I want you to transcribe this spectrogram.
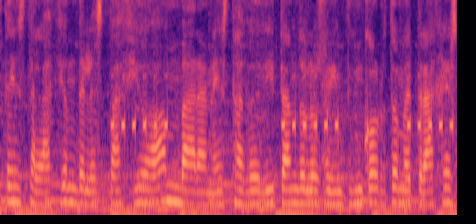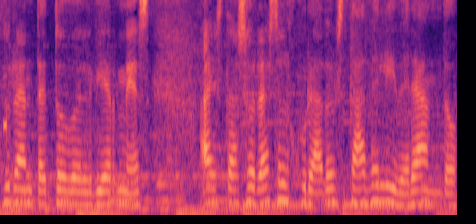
Esta instalación del espacio Ámbar han estado editando los 21 cortometrajes durante todo el viernes. A estas horas el jurado está deliberando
